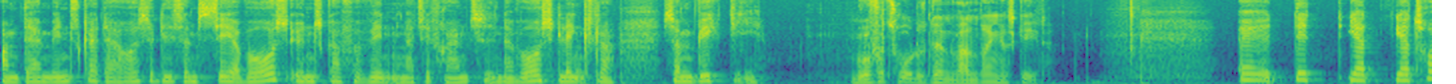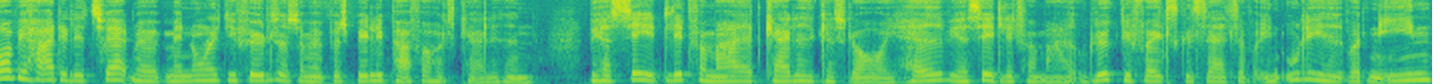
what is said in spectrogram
om der er mennesker, der også ligesom ser vores ønsker og forventninger til fremtiden og vores længsler som vigtige. Hvorfor tror du, den vandring er sket? Øh, det, jeg, jeg tror, vi har det lidt svært med, med nogle af de følelser, som er på spil i parforholdskærligheden. Vi har set lidt for meget, at kærlighed kan slå over i had. Vi har set lidt for meget ulykkelig forelskelse, altså en ulighed, hvor den ene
